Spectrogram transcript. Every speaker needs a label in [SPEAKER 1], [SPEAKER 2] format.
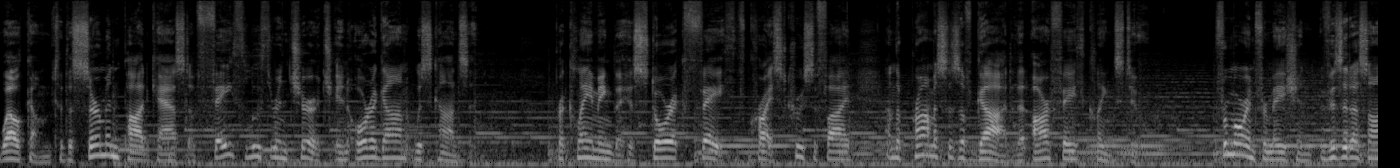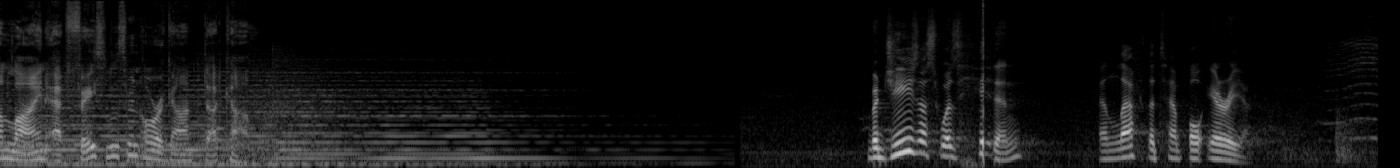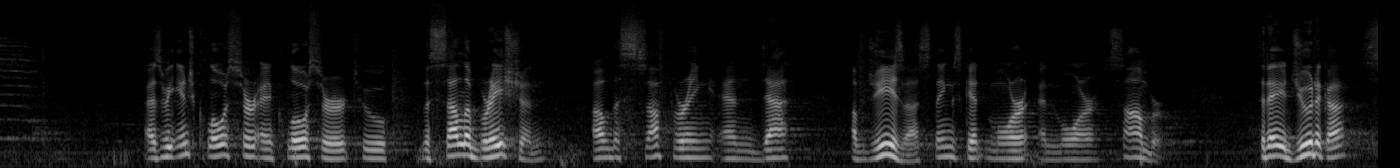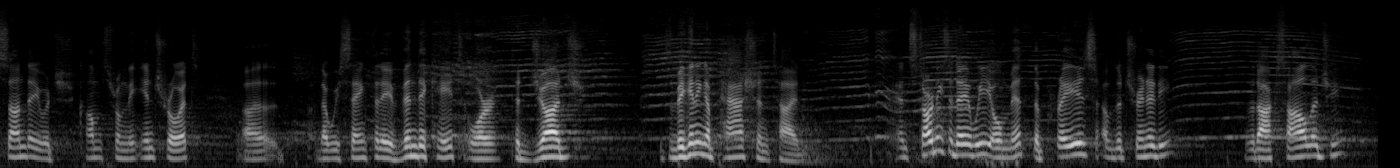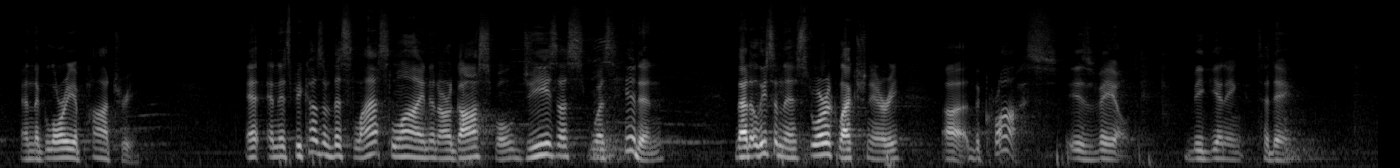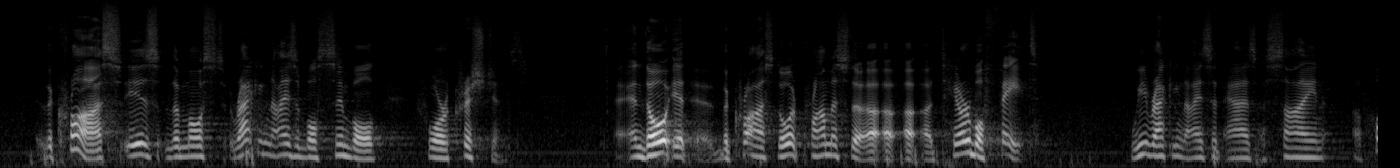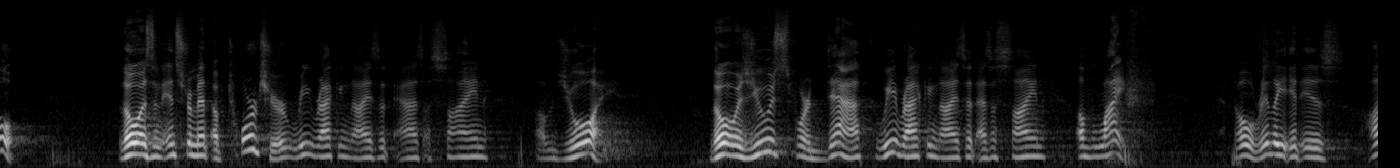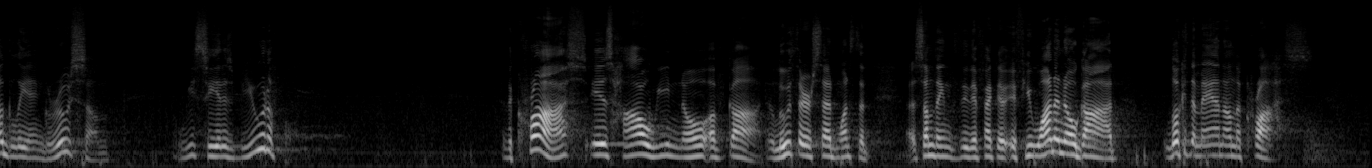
[SPEAKER 1] Welcome to the Sermon Podcast of Faith Lutheran Church in Oregon, Wisconsin, proclaiming the historic faith of Christ crucified and the promises of God that our faith clings to. For more information, visit us online at faithlutheranoregon.com.
[SPEAKER 2] But Jesus was hidden and left the temple area as we inch closer and closer to the celebration of the suffering and death of Jesus, things get more and more somber. Today, Judica Sunday, which comes from the introit uh, that we sang today, vindicate or to judge, it's the beginning of Passion Tide. And starting today, we omit the praise of the Trinity, the doxology, and the Gloria Patri. And, it's because of this last line in our gospel, Jesus was hidden, that at least in the historic lectionary, uh, the cross is veiled beginning today. The cross is the most recognizable symbol for Christians. And though it, the cross, though it promised a, a, a terrible fate, we recognize it as a sign of hope. Though as an instrument of torture, we recognize it as a sign of joy. Though it was used for death, we recognize it as a sign of life. Though really it is ugly and gruesome, we see it as beautiful. The cross is how we know of God. Luther said once that uh, something to the effect of if you want to know God, look at the man on the cross.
